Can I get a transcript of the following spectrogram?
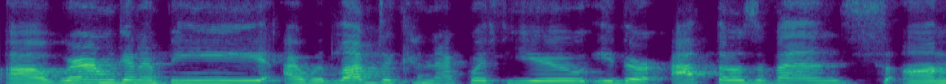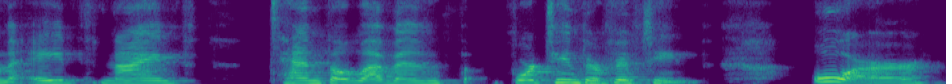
uh, where I'm going to be. I would love to connect with you either at those events on the 8th, 9th, 10th, 11th, 14th, or 15th, or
